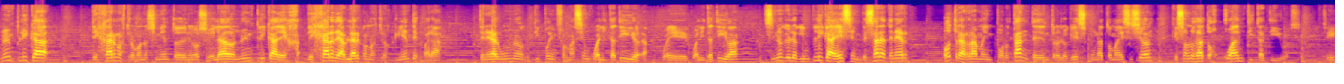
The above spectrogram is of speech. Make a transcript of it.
No implica dejar nuestro conocimiento de negocio de lado, no implica dejar de hablar con nuestros clientes para tener algún tipo de información cualitativa, eh, cualitativa, sino que lo que implica es empezar a tener otra rama importante dentro de lo que es una toma de decisión, que son los datos cuantitativos. ¿sí?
